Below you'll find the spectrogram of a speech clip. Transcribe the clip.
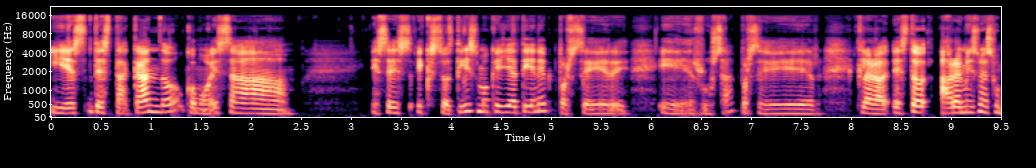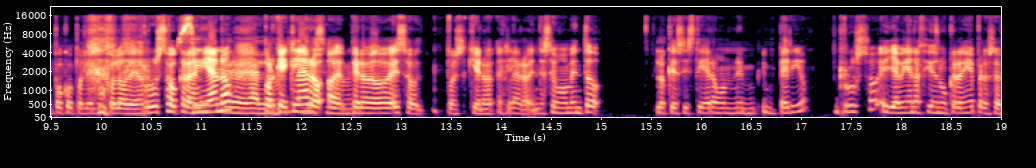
es destacando como esa, ese exotismo que ella tiene por ser eh, rusa, por ser... Claro, esto ahora mismo es un poco polémico lo de ruso-ucraniano, porque claro, eh, pero eso, pues quiero, claro, en ese momento lo que existía era un imperio ruso. Ella había nacido en Ucrania, pero se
